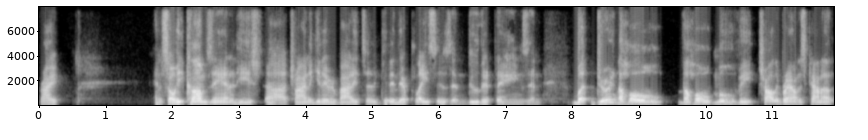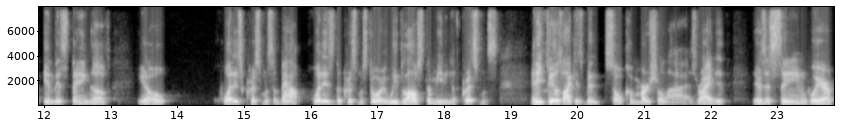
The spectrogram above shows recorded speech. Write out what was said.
right? And so he comes in and he's uh, trying to get everybody to get in their places and do their things. And but during the whole the whole movie, Charlie Brown is kind of in this thing of, you know, what is Christmas about? What is the Christmas story? We've lost the meaning of Christmas. And he feels like it's been so commercialized, right? It, there's a scene where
